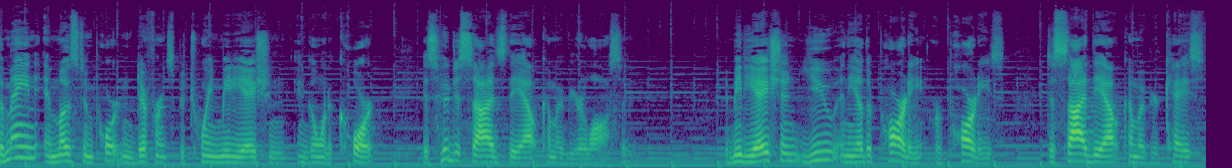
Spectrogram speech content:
The main and most important difference between mediation and going to court is who decides the outcome of your lawsuit. In mediation, you and the other party or parties decide the outcome of your case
